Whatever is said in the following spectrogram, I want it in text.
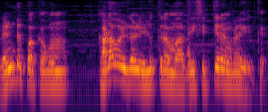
ரெண்டு பக்கமும் கடவுள்கள் இழுக்கிற மாதிரி சித்திரங்கள் இருக்கு.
